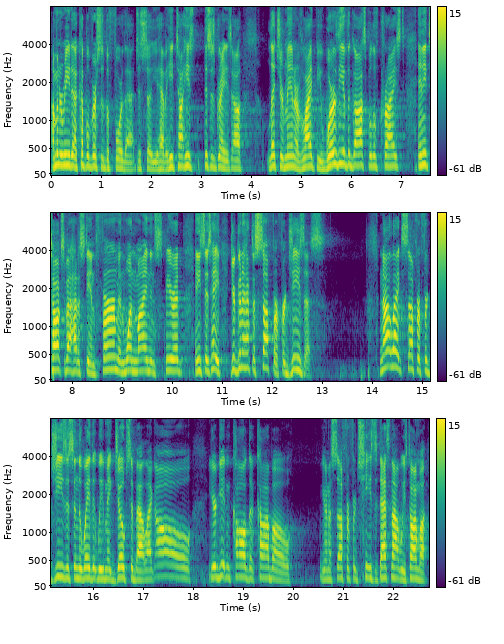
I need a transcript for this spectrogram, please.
I'm going to read a couple verses before that, just so you have it. He ta- he's, this is great. It's, uh, let your manner of life be worthy of the gospel of Christ. And he talks about how to stand firm in one mind and spirit. And he says, hey, you're going to have to suffer for Jesus. Not like suffer for Jesus in the way that we make jokes about, like, oh, you're getting called to Cabo. You're going to suffer for Jesus. That's not what he's talking about.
